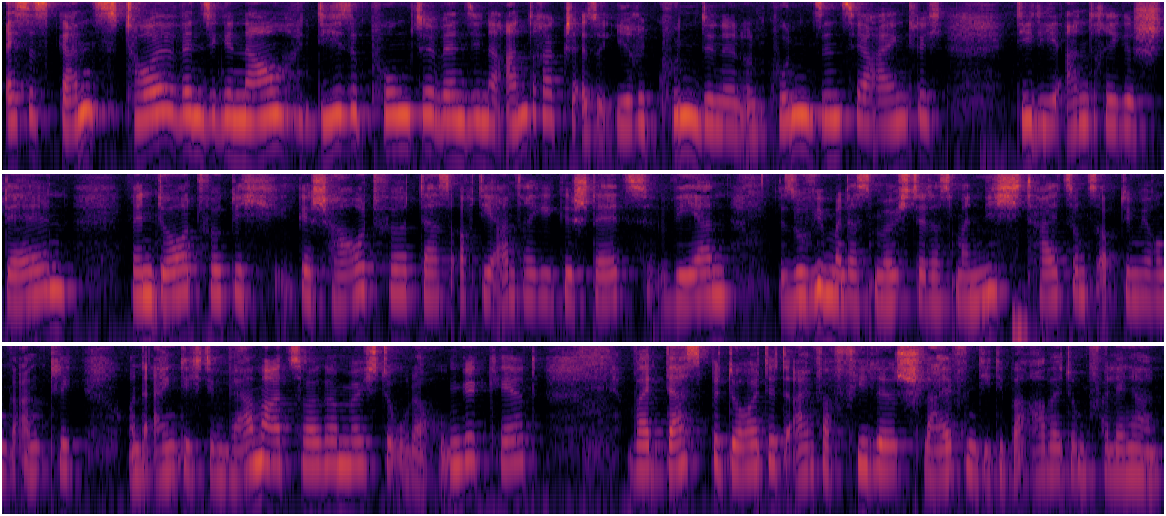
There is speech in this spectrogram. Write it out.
es ist ganz toll, wenn Sie genau diese Punkte, wenn Sie eine Antrag, also Ihre Kundinnen und Kunden sind es ja eigentlich, die die Anträge stellen, wenn dort wirklich geschaut wird, dass auch die Anträge gestellt werden, so wie man das möchte, dass man nicht Heizungsoptimierung anklickt und eigentlich den Wärmeerzeuger möchte oder auch umgekehrt, weil das bedeutet einfach viele Schleifen, die die Bearbeitung verlängern.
